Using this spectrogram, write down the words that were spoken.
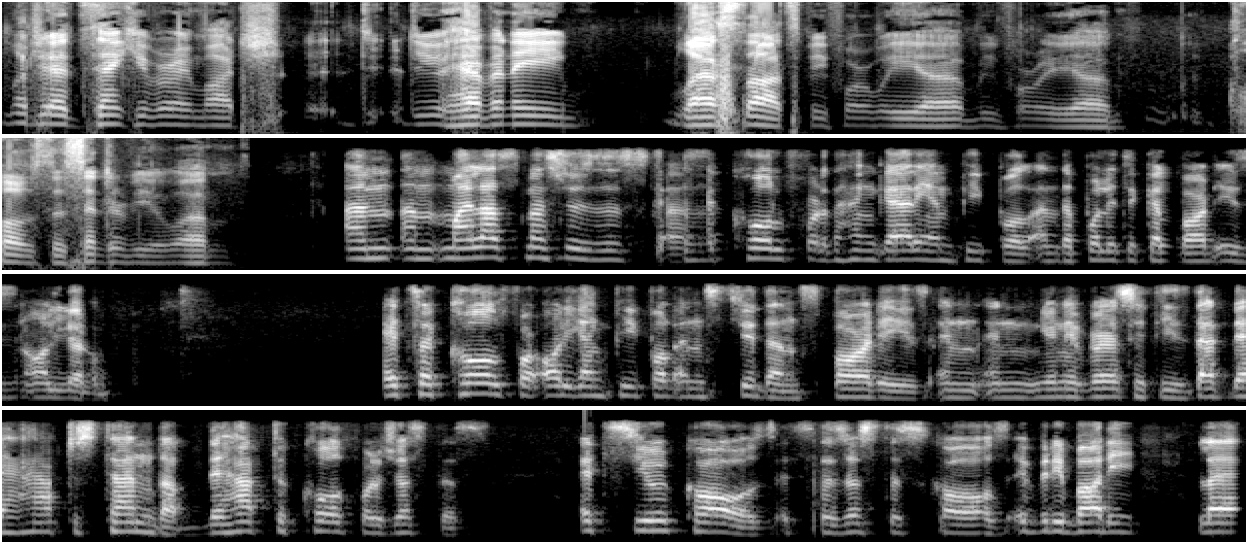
Majed, thank you very much. Do you have any last thoughts before we uh, before we uh, close this interview? Um, um, um, my last message is a call for the Hungarian people and the political parties in all Europe. It's a call for all young people and students, parties and, in universities that they have to stand up. They have to call for justice. It's your cause. It's a justice cause. Everybody, like,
